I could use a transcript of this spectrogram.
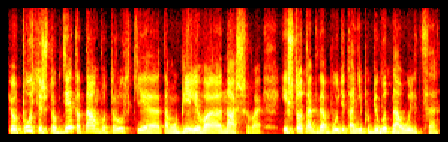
И вот пустят, что где-то там вот русские там убили нашего. И что тогда будет? Они побегут на улице.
